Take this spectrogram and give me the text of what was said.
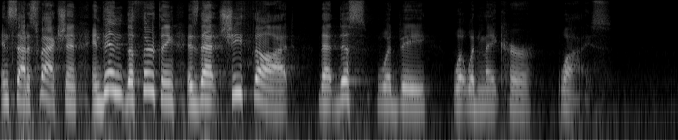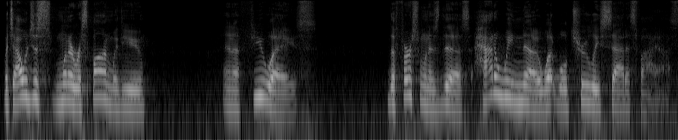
and satisfaction. And then the third thing is that she thought that this would be what would make her wise which I would just want to respond with you in a few ways. The first one is this How do we know what will truly satisfy us?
